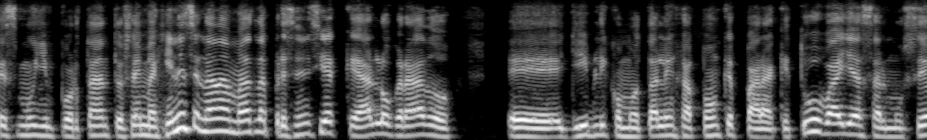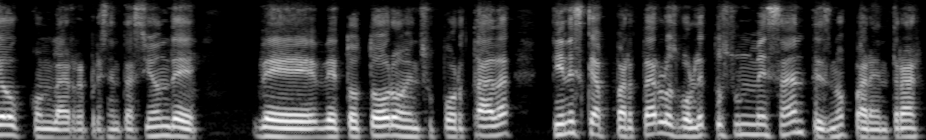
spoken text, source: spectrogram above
es muy importante. O sea, imagínense nada más la presencia que ha logrado eh, Ghibli como tal en Japón, que para que tú vayas al museo con la representación de de, Totoro en su portada, tienes que apartar los boletos un mes antes, ¿no? Para entrar.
